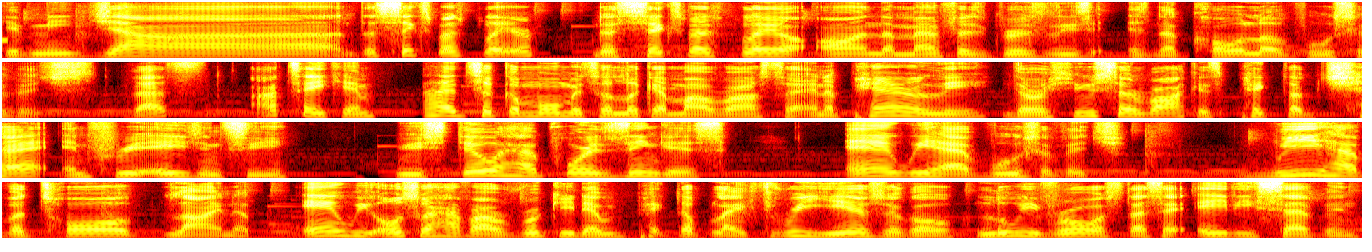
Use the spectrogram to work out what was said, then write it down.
Give me Ja. The sixth best player. The sixth best player on the Memphis Grizzlies is Nikola Vucevic. That's, I'll take him. I took a moment to look at my roster, and apparently the Houston Rockets picked up Chet in free agency. We still have Porzingis, and we have Vucevic. We have a tall lineup, and we also have our rookie that we picked up like three years ago, Louis Ross. That's at 87.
